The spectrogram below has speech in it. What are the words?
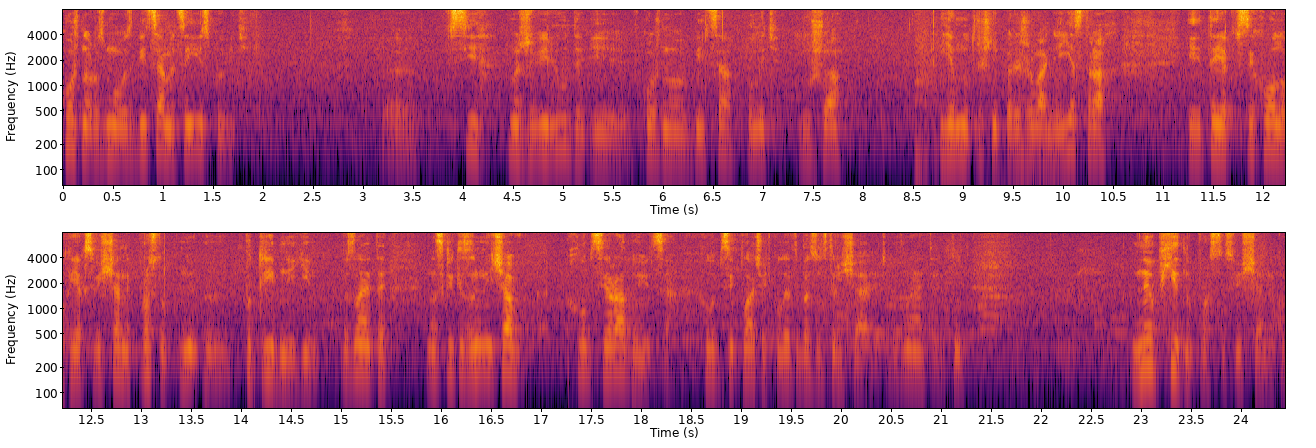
кожна розмова з бійцями це ісповідь. Е, Всі ми живі люди, і в кожного бійця болить душа, є внутрішні переживання, є страх. І ти як психолог, як священник просто е, потрібний їм. Ви знаєте, наскільки замічав, хлопці радуються, хлопці плачуть, коли тебе зустрічають. Ви знаєте, тут необхідно просто священнику.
